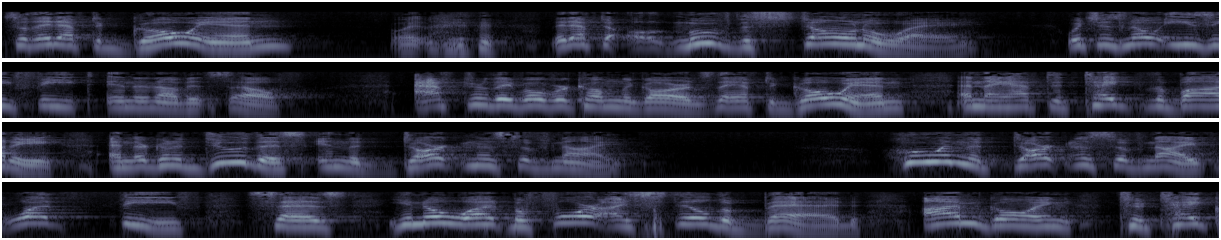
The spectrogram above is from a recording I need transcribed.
So they'd have to go in, they'd have to oh, move the stone away, which is no easy feat in and of itself. After they've overcome the guards, they have to go in and they have to take the body, and they're going to do this in the darkness of night. Who in the darkness of night, what thief says, you know what, before I steal the bed, I'm going to take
